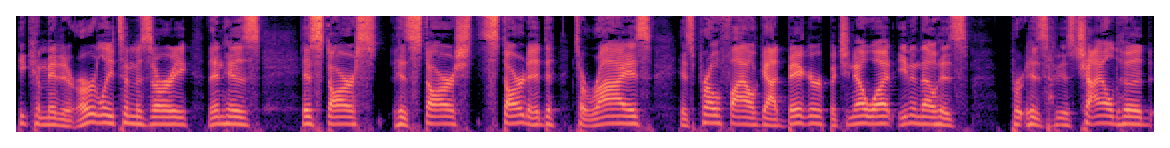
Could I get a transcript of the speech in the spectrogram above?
He committed early to Missouri, then his his star his star started to rise. His profile got bigger, but you know what? Even though his his his childhood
